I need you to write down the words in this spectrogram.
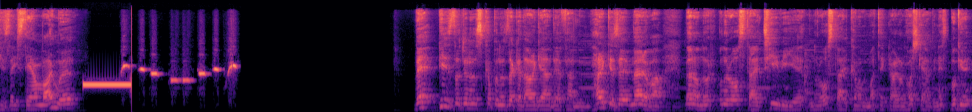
Pizza isteyen var mı? Ve pizzacınız kapınıza kadar geldi efendim. Herkese merhaba. Ben Onur. Onur Hostel TV'ye, Onur Hostel kanalıma tekrardan hoş geldiniz. Bugün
